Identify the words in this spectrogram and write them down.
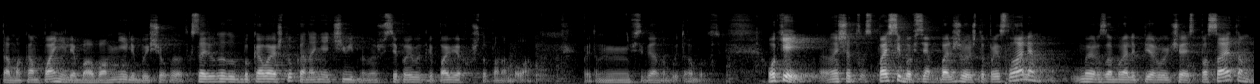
там о компании, либо обо мне, либо еще куда-то. Кстати, вот эта вот боковая штука, она не очевидна, потому что все привыкли поверху, чтобы она была. Поэтому не всегда она будет работать. Окей, значит, спасибо всем большое, что прислали. Мы разобрали первую часть по сайтам.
